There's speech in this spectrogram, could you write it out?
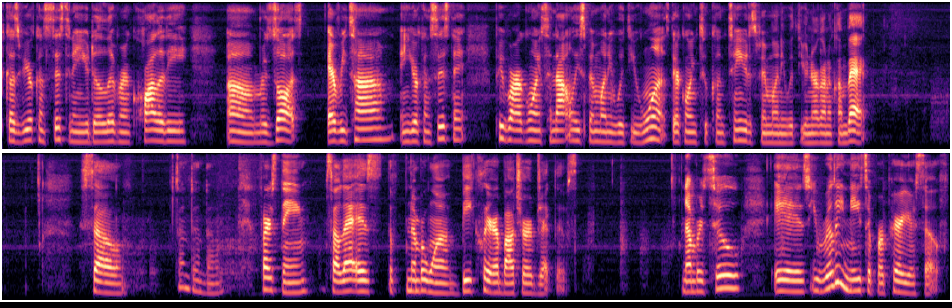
because if you're consistent and you're delivering quality um, results every time and you're consistent, people are going to not only spend money with you once, they're going to continue to spend money with you and they're going to come back. So, dun dun dun. First thing, so that is the number one, be clear about your objectives. Number two is you really need to prepare yourself.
